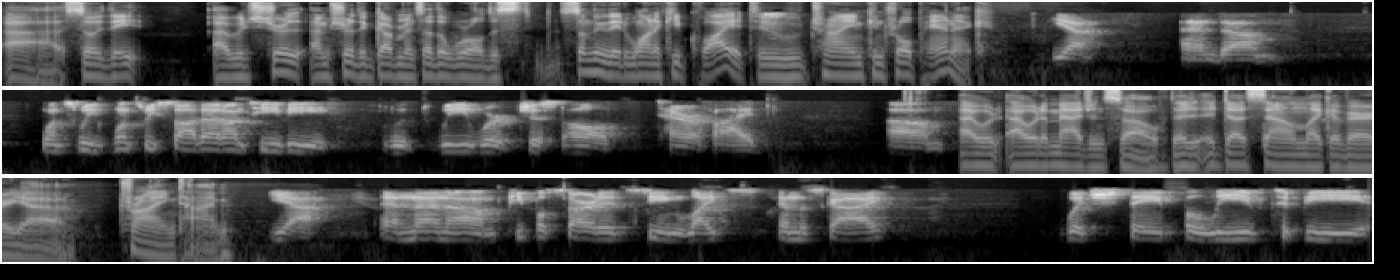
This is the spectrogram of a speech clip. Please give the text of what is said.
Uh, so they, I would sure I'm sure the governments of the world is something they'd want to keep quiet to try and control panic. yeah, and um, once we once we saw that on TV, we, we were just all terrified. Um, I would I would imagine so. That it does sound like a very uh, trying time. Yeah. And then um, people started seeing lights in the sky, which they believed to be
